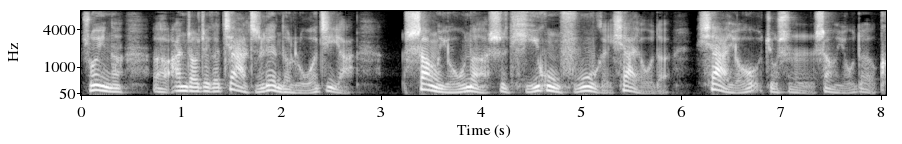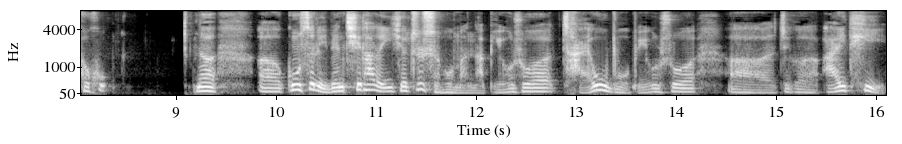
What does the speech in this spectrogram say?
所以呢，呃，按照这个价值链的逻辑啊，上游呢是提供服务给下游的，下游就是上游的客户。那呃，公司里边其他的一些支持部门呢，比如说财务部，比如说呃这个 IT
